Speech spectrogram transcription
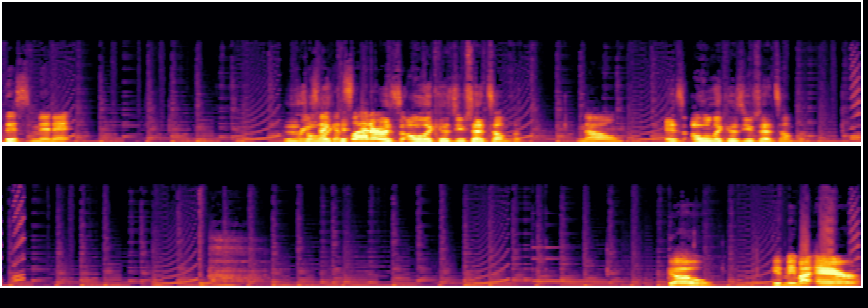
this minute. It's Three seconds later. It's only because you said something. No. It's only because you said something. Go. Give me my air.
